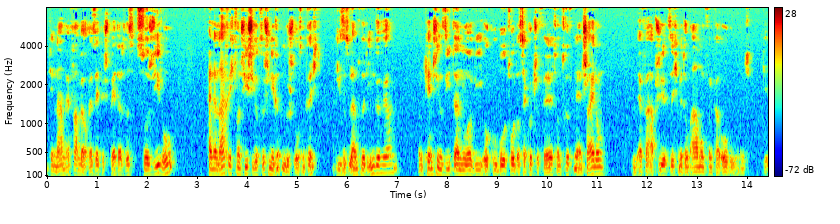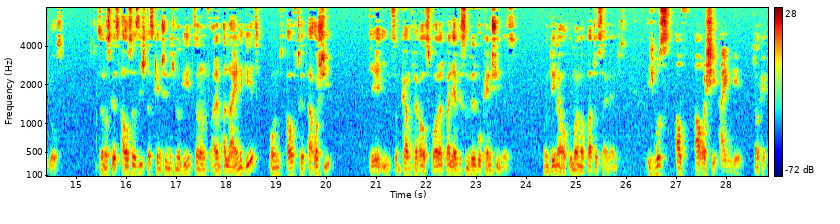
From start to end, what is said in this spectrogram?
den Namen erfahren wir auch erst sehr viel später, das ist Sojiro, eine Nachricht von Shishio zwischen die Rippen gestoßen kriegt. Dieses Land wird ihm gehören und Kenshin sieht dann nur, wie Okubo tot aus der Kutsche fällt und trifft eine Entscheidung und er verabschiedet sich mit Umarmung von Kaoru und geht los. Sanosuke ist außer sich, dass Kenshin nicht nur geht, sondern vor allem alleine geht und auftritt Aoshi, der ihn zum Kampf herausfordert, weil er wissen will, wo Kenshin ist. Und den er auch immer noch Batosai nennt. Ich muss auf Aoshi eingehen. Okay.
